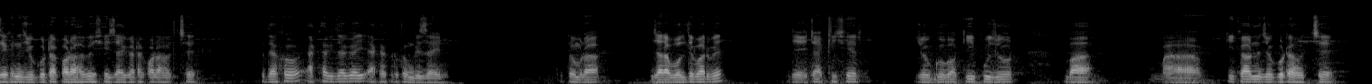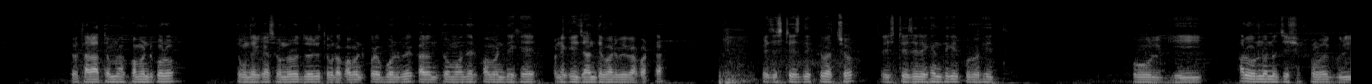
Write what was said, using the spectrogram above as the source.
যেখানে যজ্ঞটা করা হবে সেই জায়গাটা করা হচ্ছে। তো দেখো, এক এক জায়গায় এক এক রকম ডিজাইন। তো তোমরা যারা বলতে পারবে যে এটা কিসের যজ্ঞ বা কী পুজোর বা কী কারণে যজ্ঞটা হচ্ছে, তো তারা তোমরা কমেন্ট করো। তোমাদের কাছে অনুরোধ রইলে, তোমরা কমেন্ট করে বলবে, কারণ তোমাদের কমেন্ট দেখে অনেকেই জানতে পারবে ব্যাপারটা। এই যে স্টেজ দেখতে পাচ্ছ, এই স্টেজের এখান থেকে পুরোহিত, ফুল, ঘি, আর অন্যান্য যেসব সামগ্রী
